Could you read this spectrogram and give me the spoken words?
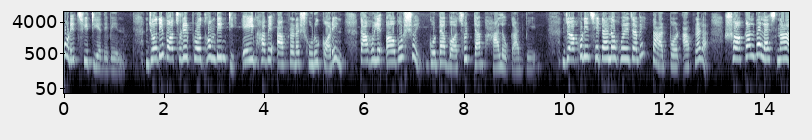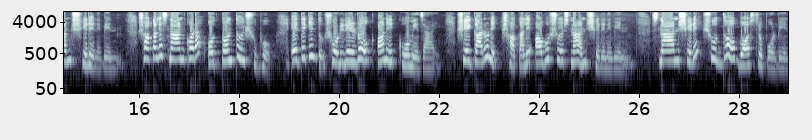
করে ছিটিয়ে দেবেন। যদি বছরের প্রথম দিনটি এইভাবে আপনারা শুরু করেন, তাহলে অবশ্যই গোটা বছরটা ভালো কাটবে। যখনই ছেটানো হয়ে যাবে, তারপর আপনারা সকালবেলা স্নান সেরে নেবেন। সকালে স্নান করা অত্যন্তই শুভ। এতে কিন্তু শরীরের রোগ অনেক কমে যায়। সেই কারণে সকালে অবশ্যই স্নান সেরে নেবেন। স্নান সেরে শুদ্ধ বস্ত্র পরবেন।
